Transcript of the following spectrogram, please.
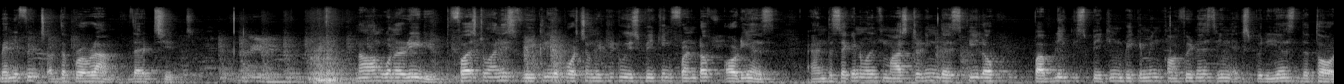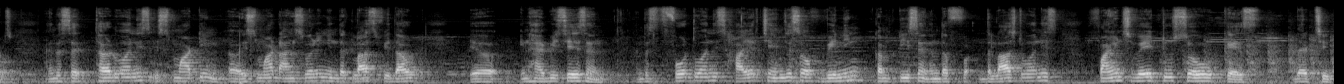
benefits of the program. That's it now i'm gonna read it the first one is weekly opportunity to speak in front of audience. And the second one is mastering the skill of public speaking becoming confidence in experience the thoughts. And the third one is smarting uh, smart answering in the class without uh, inhibition. And the fourth one is higher changes of winning competition. And the, f- the last one is finds way to showcase. That's it.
